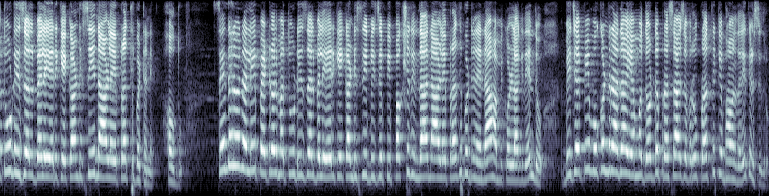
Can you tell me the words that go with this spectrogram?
ಮತ್ತು ಡೀಸೆಲ್ ಬೆಲೆ ಏರಿಕೆ ಖಂಡಿಸಿ ನಾಳೆ ಪ್ರತಿಭಟನೆ. ಹೌದು. ಸಿಂಧನೂರಿನಲ್ಲಿ ಪೆಟ್ರೋಲ್ ಮತ್ತು ಡೀಸೆಲ್ ಬೆಲೆ ಏರಿಕೆ ಖಂಡಿಸಿ ಬಿಜೆಪಿ ಪಕ್ಷದಿಂದ ನಾಳೆ ಪ್ರತಿಭಟನೆಯನ್ನು ಹಮ್ಮಿಕೊಳ್ಳಲಾಗಿದೆ ಎಂದು ಬಿಜೆಪಿ ಮುಖಂಡರಾದ ಎಂ ದೊಡ್ಡ ಪ್ರಸಾದ್ ಅವರು ಪತ್ರಿಕೆ ಭವನದಲ್ಲಿ ತಿಳಿಸಿದರು.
